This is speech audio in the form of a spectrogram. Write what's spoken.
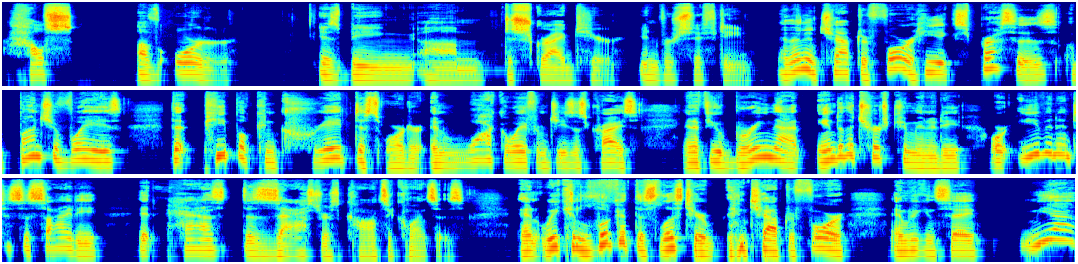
house of order is being um, described here in verse 15. And then in chapter 4, he expresses a bunch of ways that people can create disorder and walk away from Jesus Christ. And if you bring that into the church community or even into society, it has disastrous consequences. And we can look at this list here in chapter 4 and we can say, yeah,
